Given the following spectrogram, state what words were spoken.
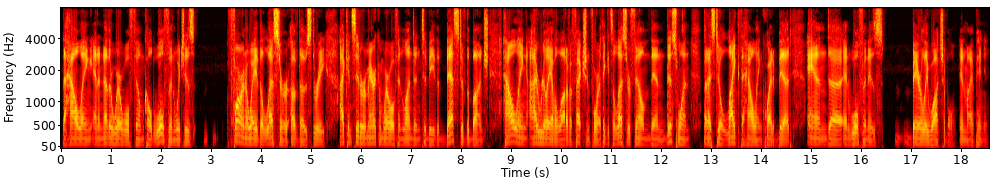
The Howling, and another werewolf film called Wolfen, which is far and away the lesser of those three. I consider American Werewolf in London to be the best of the bunch. Howling, I really have a lot of affection for. I think it's a lesser film than this one, but I still like The Howling quite a bit. And uh, and Wolfen is barely watchable in my opinion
